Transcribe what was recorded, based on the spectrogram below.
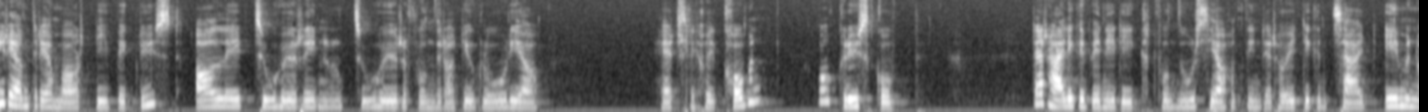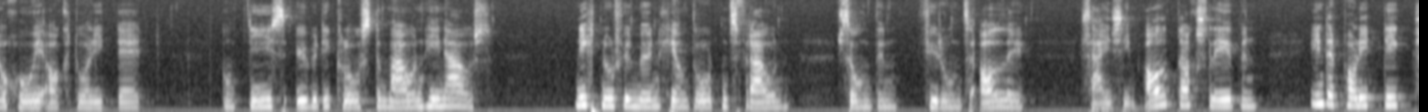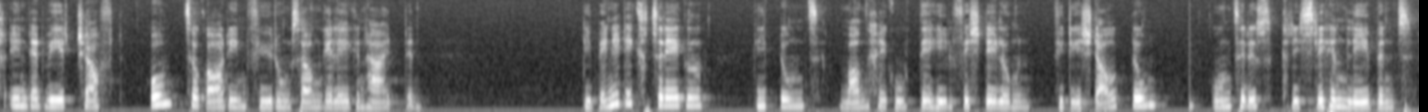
Ihre Andrea Marti begrüßt alle Zuhörerinnen und Zuhörer von Radio Gloria. Herzlich willkommen und grüß Gott. Der heilige Benedikt von Nursia hat in der heutigen Zeit immer noch hohe Aktualität und dies über die Klostermauern hinaus. Nicht nur für Mönche und Ordensfrauen, sondern für uns alle, sei es im Alltagsleben, in der Politik, in der Wirtschaft und sogar in Führungsangelegenheiten. Die Benediktsregel gibt uns manche gute Hilfestellungen für die Gestaltung unseres christlichen Lebens.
